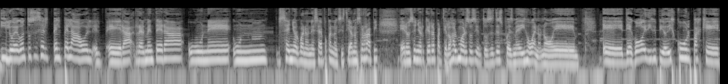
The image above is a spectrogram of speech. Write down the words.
Y luego entonces el, el pelado el, el- era, realmente era un, eh, un señor, bueno, en esa época no existía nuestro Rappi, era un señor que repartía los almuerzos y entonces después me dijo, bueno, no, eh, eh, llegó y dijo y pidió disculpas, que,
